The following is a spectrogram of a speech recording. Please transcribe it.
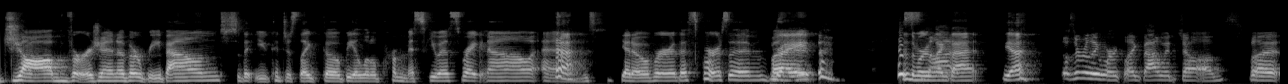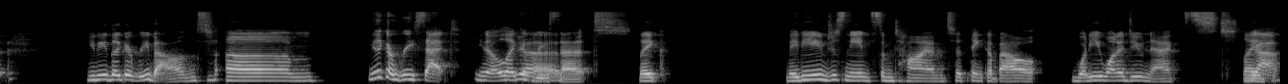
job version of a rebound so that you could just like go be a little promiscuous right now and get over this person but right doesn't work not, like that yeah. Doesn't really work like that with jobs, but you need like a rebound. Um need like a reset, you know, like a, a reset. Like maybe you just need some time to think about what do you want to do next? Like yeah.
